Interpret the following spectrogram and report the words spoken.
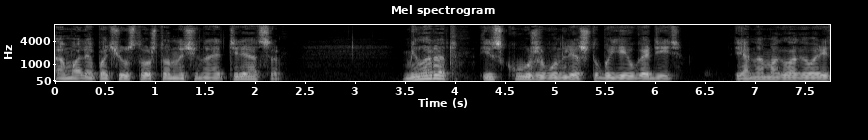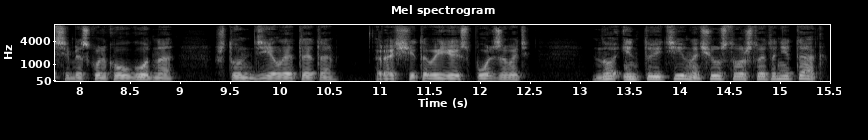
Амалия почувствовала, что он начинает теряться. Милорад из кожи вон лез, чтобы ей угодить, и она могла говорить себе сколько угодно, что он делает это, рассчитывая ее использовать, но интуитивно чувствовала, что это не так,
